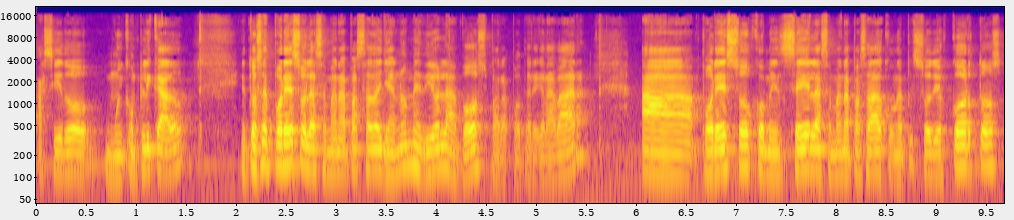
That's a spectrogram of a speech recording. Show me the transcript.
ha sido muy complicado. Entonces por eso la semana pasada ya no me dio la voz para poder grabar. Ah, por eso comencé la semana pasada con episodios cortos.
